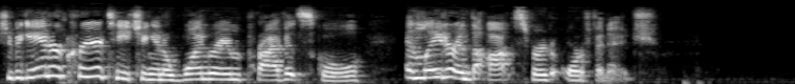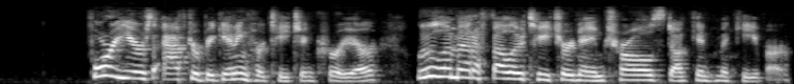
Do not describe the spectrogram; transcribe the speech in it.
She began her career teaching in a one room private school and later in the Oxford Orphanage. Four years after beginning her teaching career, Lula met a fellow teacher named Charles Duncan McIver.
